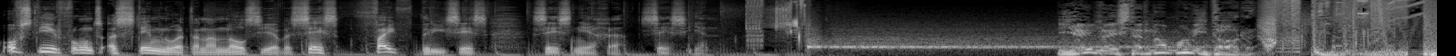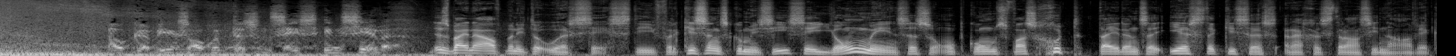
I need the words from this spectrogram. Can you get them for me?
of stuur vir ons 'n stemnota na 0765366961. Jy luister na Monitor. Elke weekoggend tussen 6 en 7. Dis byna 11 minute oor 6. Die verkiesingskommissie sê jong mense se opkoms was goed tydens sy eerste kiesersregistrasie naweek.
